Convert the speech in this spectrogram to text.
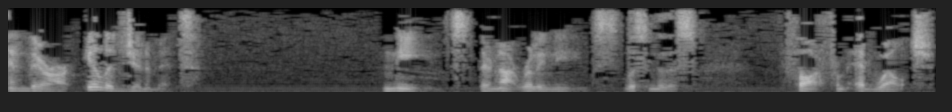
and there are illegitimate needs. They're not really needs. Listen to this thought from Ed Welch.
